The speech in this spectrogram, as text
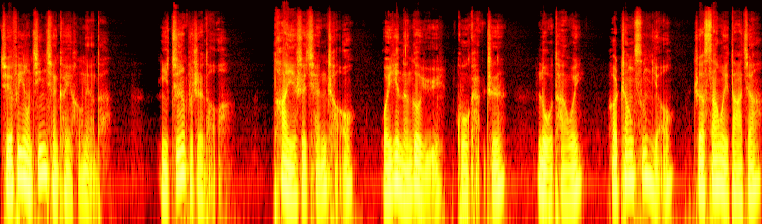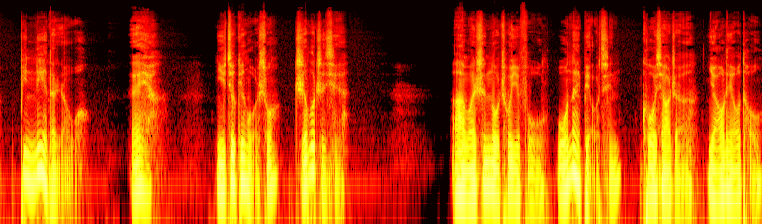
绝非用金钱可以衡量的。”你知不知道啊，他也是前朝唯一能够与顾恺之、陆探微和张僧繇这三位大家并列的人物。哎呀，你就跟我说值不值钱？安文生露出一副无奈表情，苦笑着摇了摇头。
